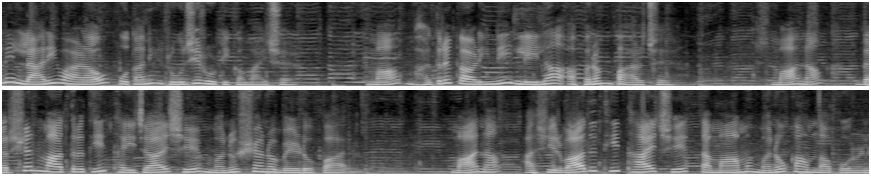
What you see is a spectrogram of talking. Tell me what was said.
અને લારીવાળાઓ પોતાની રોજીરોટી કમાય છે. માં ભદ્રકાળીની લીલા અપરંપાર છે. માના દર્શન માત્રથી થઈ જાય છે મનુષ્યનો બેડો પાર. માના આશીર્વાદથી થાય છે તમામ મનોકામના પૂર્ણ.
